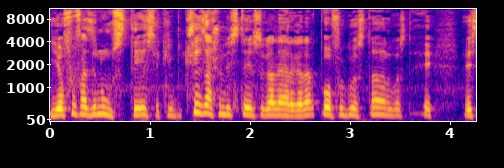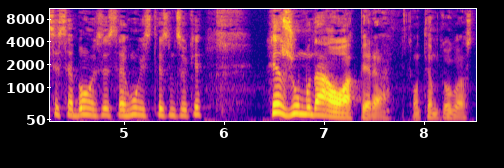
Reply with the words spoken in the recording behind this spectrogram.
E eu fui fazendo uns textos aqui. O que vocês acham desse texto, galera? Galera, pô, fui gostando, gostei. Esse texto é bom, esse texto é ruim, esse texto não sei o quê. Resumo da ópera, que é um tema que eu gosto.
